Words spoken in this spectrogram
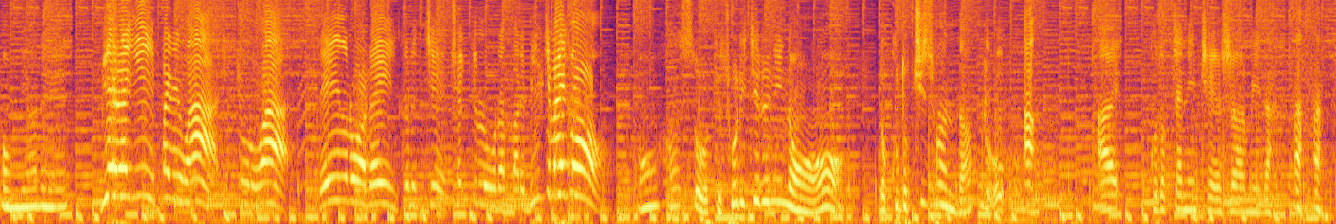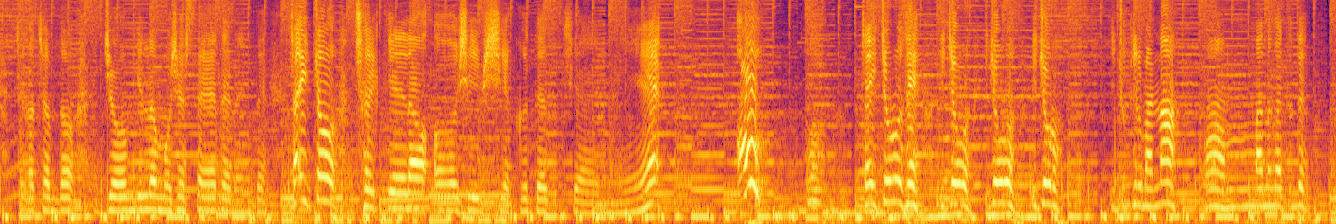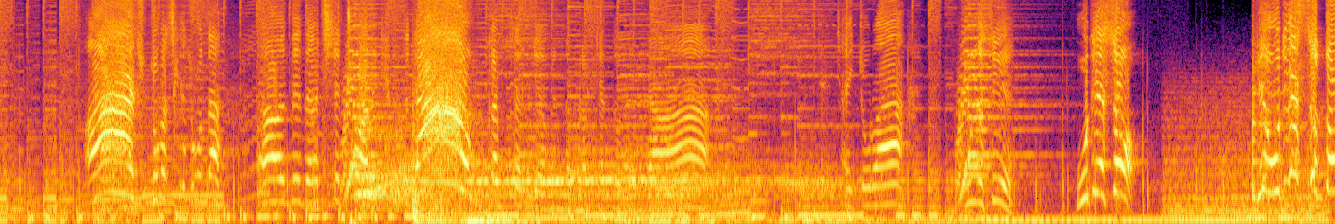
어 미안해. 미안하기 빨리 와. 이쪽으로 와. 레인으로 와 레인. 그렇지. 철길로 오란 말이야. 밀지 말고. 어 알았어. 왜 이렇게 소리 지르니 너너 구독 취소한다. 아, 아 구독자님 죄송합니다. 제가 좀 더 좋은 길로 모셨어야 되는데. 자 이쪽 철길로 오십시오 구독자님. 어우! 어, 자 이쪽으로 오세요. 이쪽으로 이쪽으로 이쪽으로 이쪽 길 맞나? 어 맞는 것 같은데 아 도마스가 죽었다 아 근데 내가 진짜 좋아하는 캐릭터 아우 깜짝이야 맨날 깜짝 놀란다 자 이쪽으로 와 어디 갔어 얘 어디 갔어 얘 어디 갔어 또?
